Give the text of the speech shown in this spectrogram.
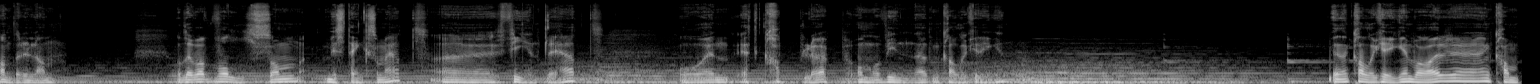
andre land. Og det var voldsom mistenksomhet, eh, fiendtlighet og en, et kappløp om å vinne den kalde krigen. Den kalde krigen var en kamp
